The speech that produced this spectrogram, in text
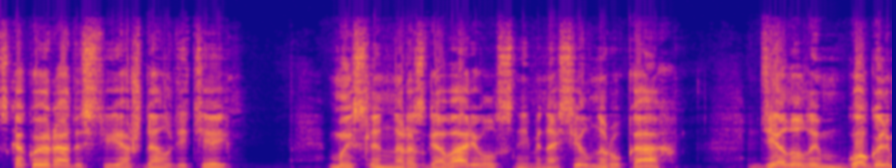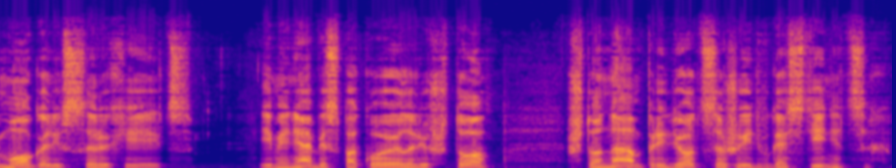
С какой радостью я ждал детей, мысленно разговаривал с ними, носил на руках, делал им гоголь-моголь из сырых яиц. И меня беспокоило лишь то, что нам придется жить в гостиницах,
